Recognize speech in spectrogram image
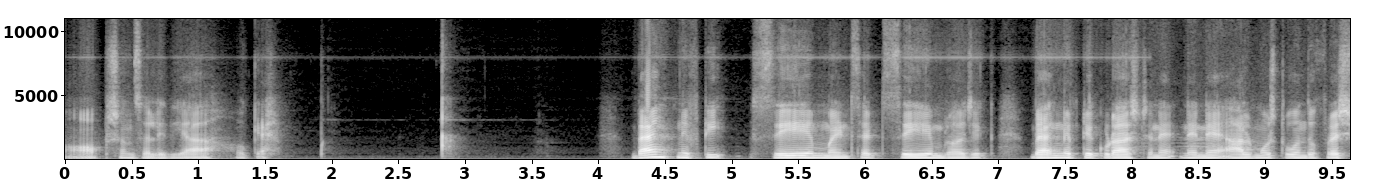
ಆಪ್ಷನ್ಸಲ್ಲಿದೆಯಾ okay bank Nifty same mindset same logic bank Nifty ಕೂಡ ಅಷ್ಟೇ ನಿನ್ನೆ ಆಲ್ಮೋಸ್ಟ್ ಒಂದು ಫ್ರೆಶ್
